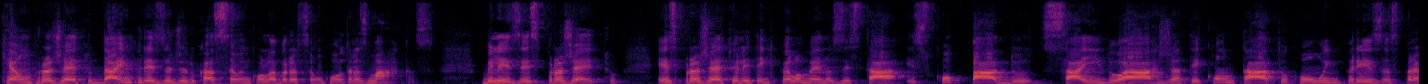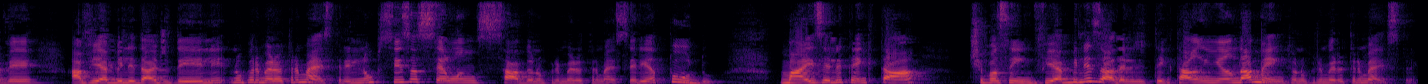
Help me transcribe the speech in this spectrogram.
que é um projeto da empresa de educação em colaboração com outras marcas. Beleza, esse projeto. Esse projeto ele tem que pelo menos estar escopado, sair do ar, já ter contato com empresas para ver a viabilidade dele no primeiro trimestre. Ele não precisa ser lançado no primeiro trimestre, seria tudo. Mas ele tem que estar tá tipo assim, viabilizado, ele tem que estar tá em andamento no primeiro trimestre.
